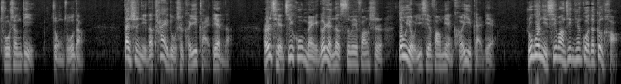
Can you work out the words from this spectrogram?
出生地、种族等。但是你的态度是可以改变的，而且几乎每个人的思维方式都有一些方面可以改变。如果你希望今天过得更好，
